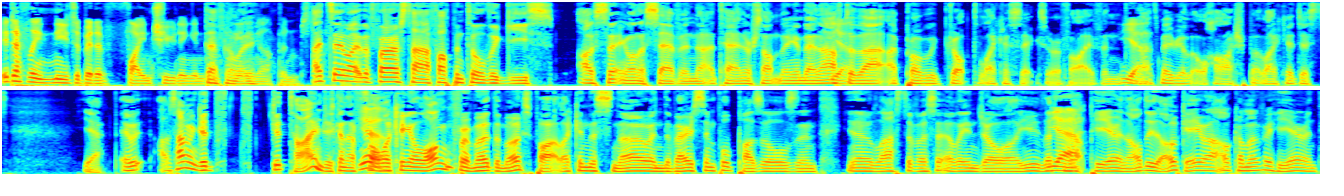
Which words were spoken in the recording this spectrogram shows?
it definitely needs a bit of fine tuning and Definitely. cleaning up and stuff. I'd say like the first half up until the geese, I was sitting on a seven out of ten or something, and then after Yeah. that, I probably dropped to like a six or a five, and Yeah. that's maybe a little harsh, but like I just, yeah, it, I was having a good good time, just kind of Yeah. frolicking along for the most part, like in the snow and the very simple puzzles, and you know, Last of Us, Ellie and Joel, are you lift me Yeah. up here, and I'll do that. Okay, right, I'll come over here, and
